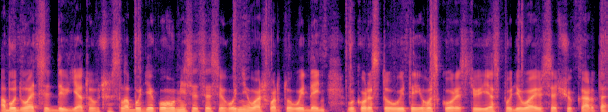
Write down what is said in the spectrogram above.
або 29 числа будь-якого місяця, сьогодні ваш вартовий день. Використовуйте його з користю. Я сподіваюся, що карта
